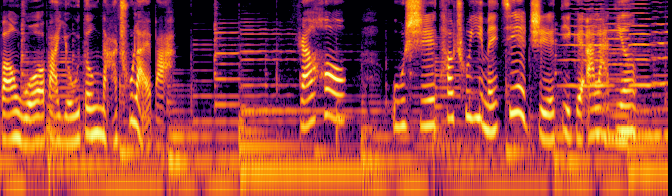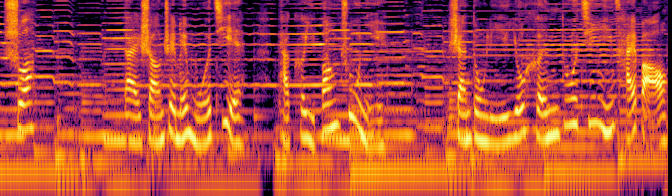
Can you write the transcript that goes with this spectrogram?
帮我把油灯拿出来吧。”然后，巫师掏出一枚戒指递给阿拉丁，说。戴上这枚魔戒，它可以帮助你。山洞里有很多金银财宝，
